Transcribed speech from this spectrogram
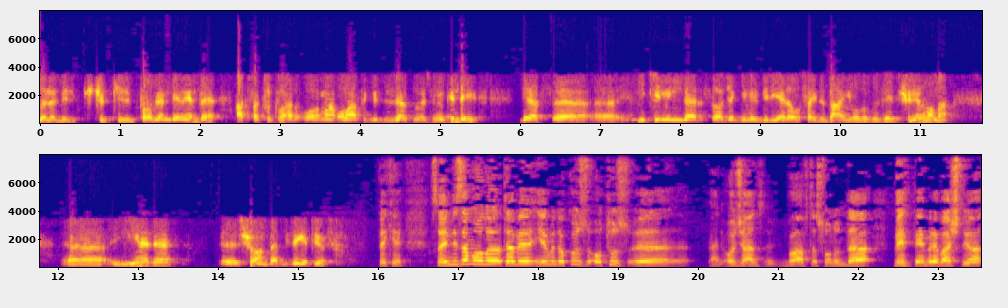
böyle bir küçük problem demeyeyim de aksaklık var. O ama onu artık bir düzeltmemiz mümkün değil. Biraz e, e, iki minder sığacak gibi bir yere olsaydı daha iyi olurdu diye düşünüyorum ama e, yine de e, şu anda bize yetiyor. Peki Sayın Nizamoğlu tabii 29-30 e, yani ocağın bu hafta sonunda Vehbi Emre başlıyor.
